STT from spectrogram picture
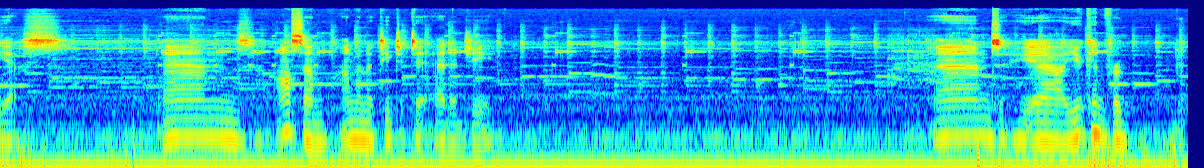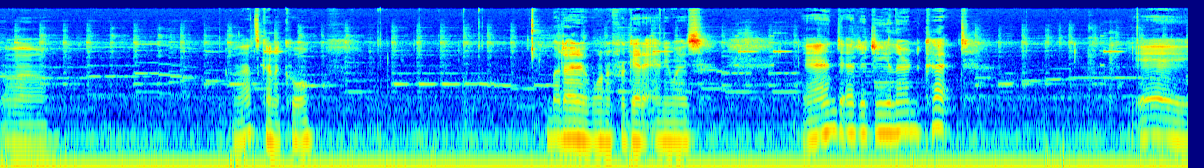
Yes. And awesome, I'm gonna teach it to Edigy. And yeah, you can for uh, well, that's kind of cool. But I don't want to forget it anyways. And Edigy learned cut. Yay.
